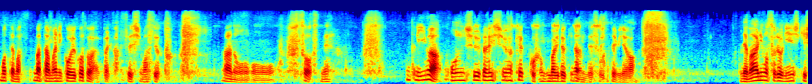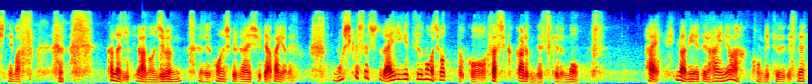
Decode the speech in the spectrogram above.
思ってます。まあたまにこういうことはやっぱり発生しますよと。あのそうですね。本当に今、今週、来週が結構踏ん張り時なんで、そういった意味では。で、周りもそれを認識しています。かなり、あの、自分、今週、来週やばいよね。もしかしたらちょっと来月もちょっとこう、差し掛かるんですけども、はい。今見えてる範囲では今月ですね。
